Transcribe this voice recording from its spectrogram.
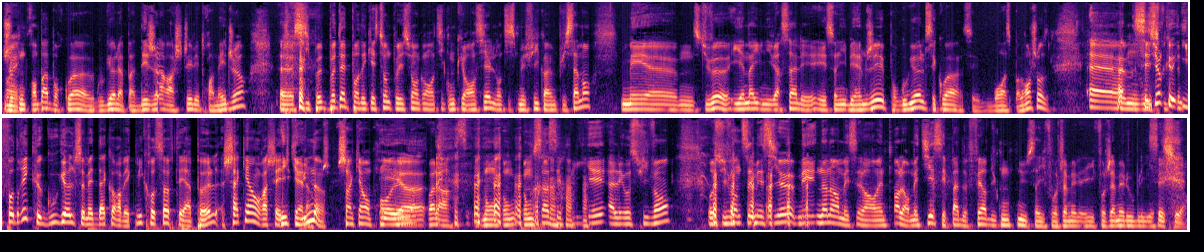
Je ne comprends pas pourquoi Google a pas déjà racheté les trois majors, si peut, peut-être pour des questions de position encore anticoncurrentielle dont il se méfie quand même puissamment. Mais si tu veux, EMI Universal et, Sony BMG pour Google, c'est quoi? C'est bon, c'est pas grand-chose. Ah, c'est sûr qu'il faudrait que Google se mette mettre d'accord avec Microsoft et Apple. Chacun en rachète Nickel. une. Chacun en prend Et, une. euh, Voilà. Bon, donc, donc ça c'est plié. Allez au suivant, au suivant de ces messieurs. Mais non, non, mais c'est en même temps leur métier, c'est pas de faire du contenu. Ça, il faut jamais, il faut jamais l'oublier. C'est sûr.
